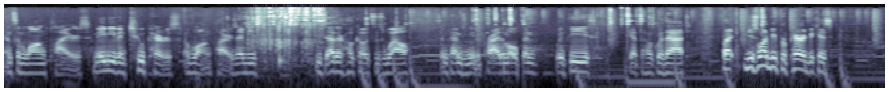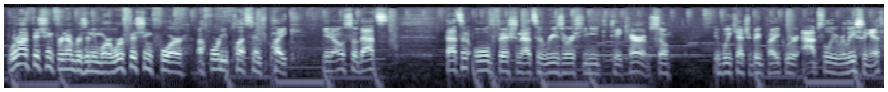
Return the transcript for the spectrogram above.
and some long pliers, maybe even two pairs of long pliers. I have these, these other hookouts as well. Sometimes you need to pry them open with these, get the hook with that. But you just wanna be prepared because we're not fishing for numbers anymore. We're fishing for a 40 plus inch pike, you know? So that's, that's an old fish and that's a resource you need to take care of. So if we catch a big pike, we're absolutely releasing it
